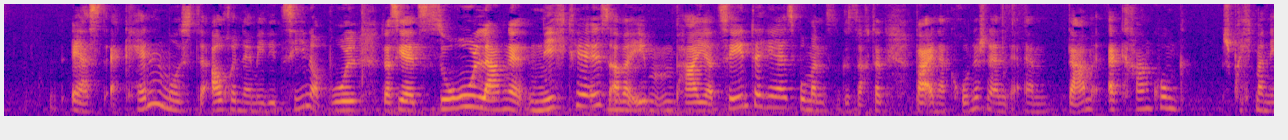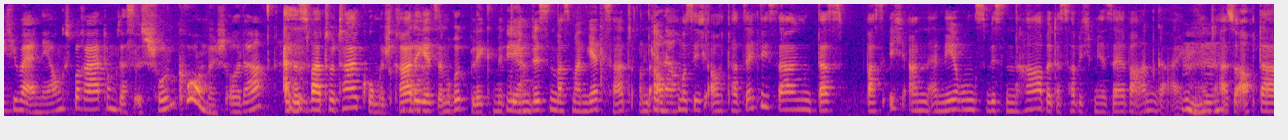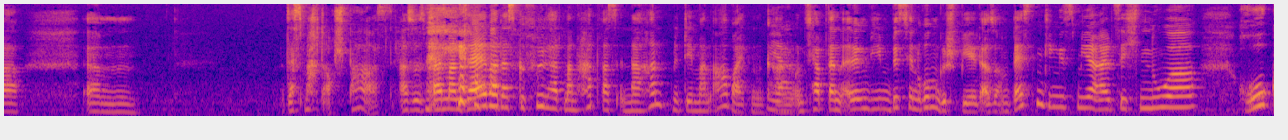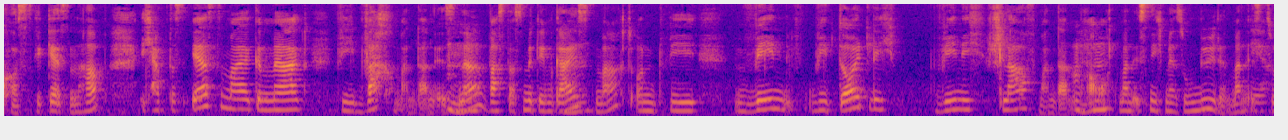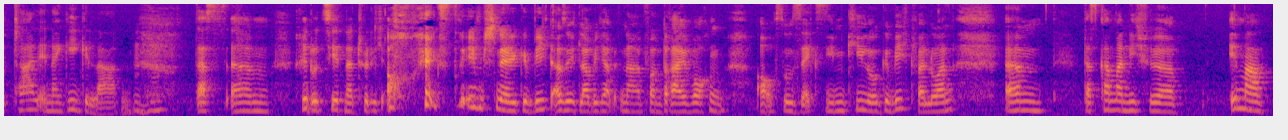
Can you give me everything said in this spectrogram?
erst erkennen musste, auch in der Medizin, obwohl das ja jetzt so lange nicht her ist, aber eben ein paar Jahrzehnte her ist, wo man gesagt hat, bei einer chronischen ähm, Darmerkrankung spricht man nicht über Ernährungsberatung. Das ist schon komisch, oder? Also es war total komisch, gerade Ja. jetzt im Rückblick mit Ja. dem Wissen, was man jetzt hat. Und Genau. auch muss ich auch tatsächlich sagen, das, was ich an Ernährungswissen habe, das habe ich mir selber angeeignet. Mhm. Also auch da, ähm, das macht auch Spaß. Also weil man selber das Gefühl hat, man hat was in der Hand, mit dem man arbeiten kann. Ja. Und ich habe dann irgendwie ein bisschen rumgespielt. Also am besten ging es mir, als ich nur Rohkost gegessen habe. Ich habe das erste Mal gemerkt, wie wach man dann ist, ne? was das mit dem Geist macht und wie, wen, wie deutlich wenig Schlaf man dann braucht. Man ist nicht mehr so müde, man ist Ja. total energiegeladen. Das ähm, reduziert natürlich auch extrem schnell Gewicht. Also ich glaube, ich habe innerhalb von drei Wochen auch so sechs, sieben Kilo Gewicht verloren. Ähm, das kann man nicht für immer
